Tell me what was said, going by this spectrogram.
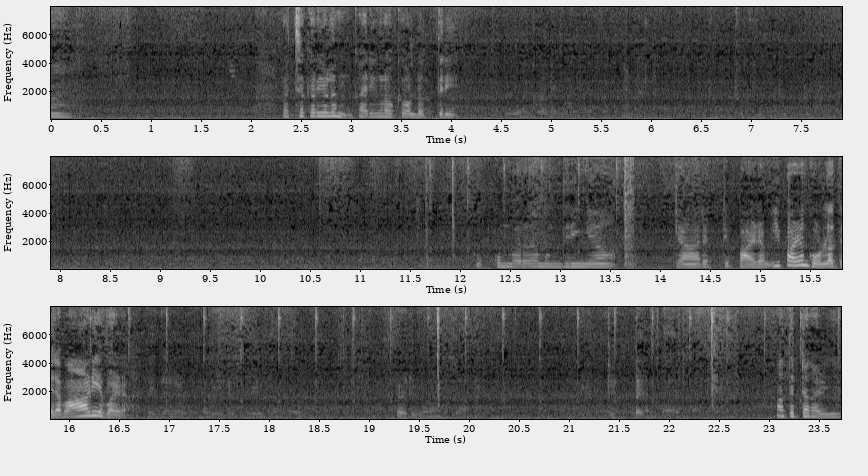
ആ. പച്ചക്കറികളും കാര്യങ്ങളും ഒക്കെ ഉണ്ട് ഒത്തിരി. കുക്കുംബർ മുന്തിരിങ്ങ ക്യാരറ്റ് പഴം. ഈ പഴം കൊള്ളത്തില്ല. വാടിയ പഴം. അതിട്ട കഴിഞ്ഞ്.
